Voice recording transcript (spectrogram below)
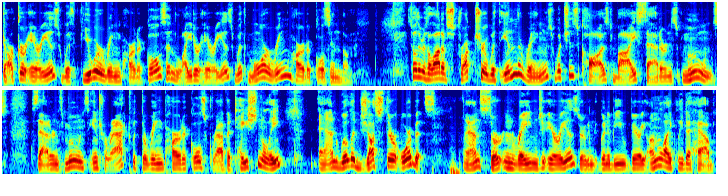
Darker areas with fewer ring particles and lighter areas with more ring particles in them. So there's a lot of structure within the rings, which is caused by Saturn's moons. Saturn's moons interact with the ring particles gravitationally and will adjust their orbits. And certain range areas are going to be very unlikely to have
